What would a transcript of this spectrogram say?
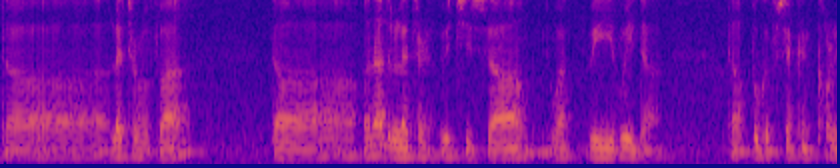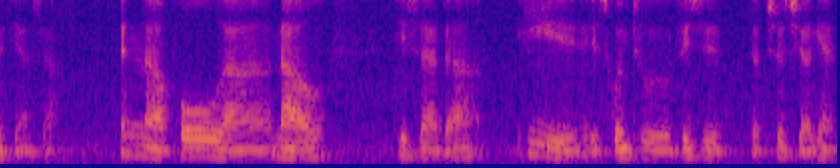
the letter of uh, the another letter, which is what we read, the book of Second Corinthians. and Paul now he said he is going to visit the church again.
